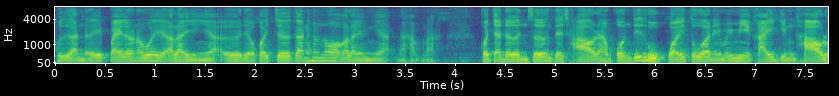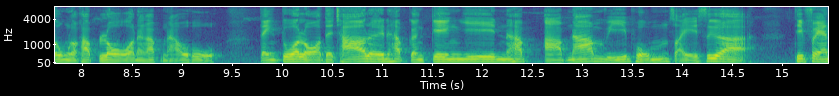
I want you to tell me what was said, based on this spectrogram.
เพื่อนเอ้ยไปแล้วนะเว้ยอะไรอย่างเงี้ยเออเดี๋ยวค่อยเจอกันข้างนอกอะไรอย่างเงี้ยนะครับนะก็จะเดินเซิงแต่เช้านะครับ คนที่ถูกปล่อยตัวนี่ไม่มีใครกินข้าวลงหรอกครับ รอนะครับนะโอ้โหแต่งตัวหล่อแต่เช้าเลยนะครับ กางเกงยีนนะครับ อาบน้ำหวีผมใส่เสื้อที่แฟน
